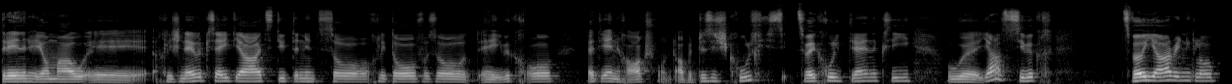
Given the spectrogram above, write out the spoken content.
Die Trainer haben auch mal äh, ein bisschen schneller gesagt, ja, jetzt tut er nicht so ein bisschen doof und so. Hey, wirklich auch, ja, die eigentlich angespannt. Aber das war cool, zwei coole Trainer gewesen. Und äh, ja, es sind wirklich zwei Jahre, wenn ich glaube,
